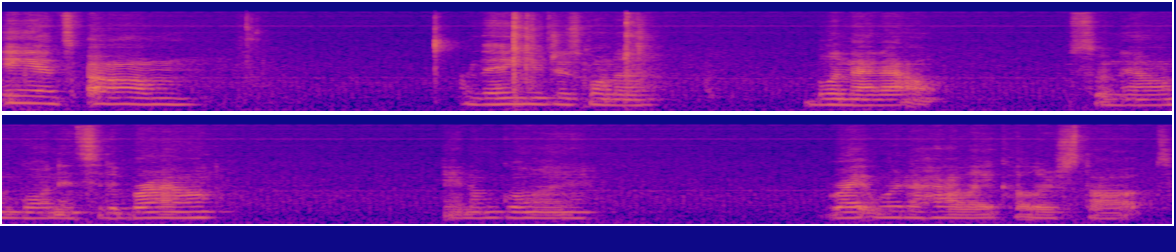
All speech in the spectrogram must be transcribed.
and um then you're just going to blend that out. So now I'm going into the brown and I'm going right where the highlight color stopped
